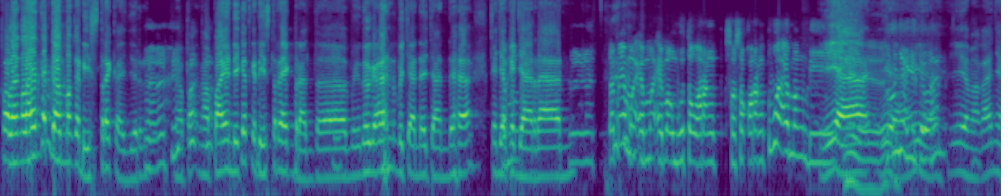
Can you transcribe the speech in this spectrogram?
Kalau yang lain kan gampang ke distract anjir. Ngapa ngapain dikit ke distract berantem gitu kan, bercanda-canda, kejar-kejaran. Tapi emang emang emang butuh orang sosok orang tua emang di Iya, Iya. iya, gitu iya. kan. Iya, makanya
